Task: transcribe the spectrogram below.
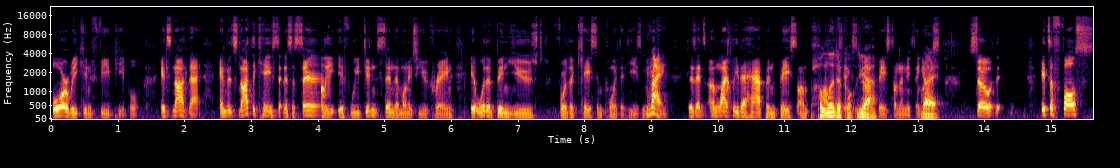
or we can feed people. It's not that. And it's not the case that necessarily if we didn't send the money to Ukraine, it would have been used for the case in point that he's making. Right. Because that's unlikely to happen based on Political, politics, yeah. not based on anything Right. else. So th- it's a false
